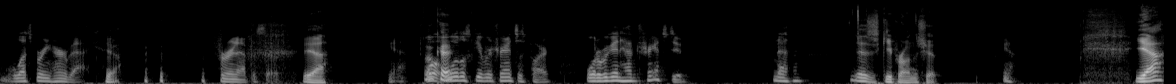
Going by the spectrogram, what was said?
Well, let's bring her back. Yeah. for an episode. Yeah. Yeah. Well, okay. We'll just give her Trance's part. What are we gonna have Trance do? Nothing. Yeah, just keep her on the ship. Yeah. Yeah,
